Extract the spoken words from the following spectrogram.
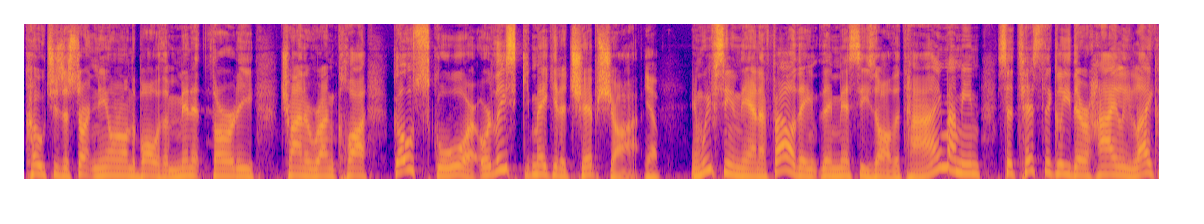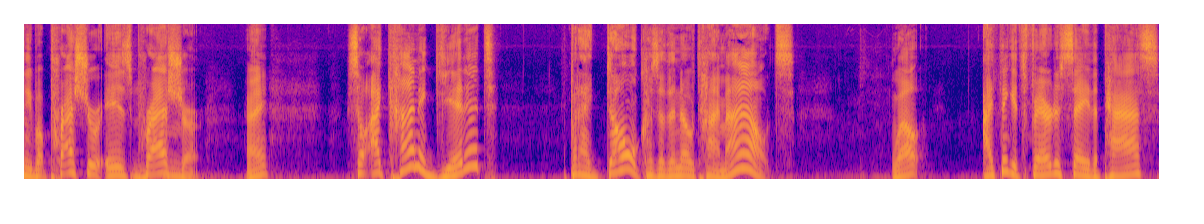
coaches that start kneeling on the ball with a minute thirty, trying to run clock. Go score, or at least make it a chip shot. Yep. And we've seen in the NFL, they, they miss these all the time. I mean, statistically, they're highly likely, but pressure is Mm-hmm. pressure, right? So I kind of get it, but I don't because of the no timeouts. Well, I think it's fair to say the pass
